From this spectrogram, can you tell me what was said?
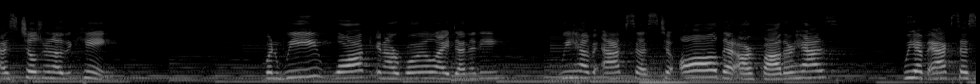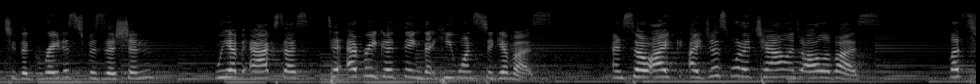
as children of the king? When we walk in our royal identity, we have access to all that our Father has. We have access to the greatest physician. We have access to every good thing that He wants to give us. And so I, I just want to challenge all of us. Let's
